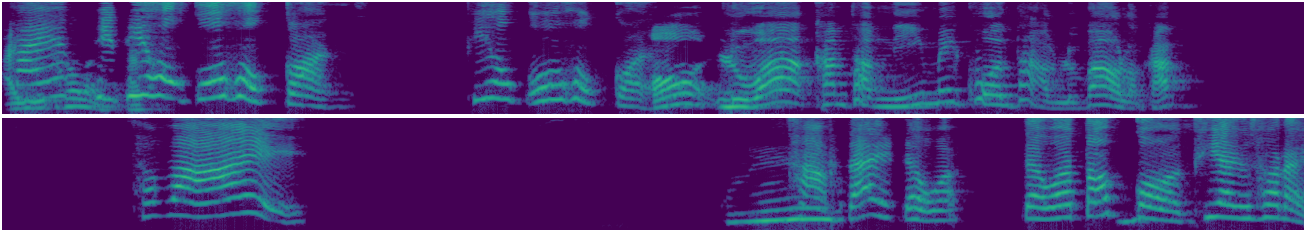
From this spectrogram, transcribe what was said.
อายุไม่เท่าไหร่พี่คพี่รับฮงโกหกก่อน พี่ฮงโกหกก่อนอ๋อหรือว่าคำถามนี้ไม่ควรถามหรือเปล่าหรอครับ ทำไมคนนี้ ถามได้แต่ว่า แต่ว่าตอบก่อนพี่อายุเท่าไหร่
